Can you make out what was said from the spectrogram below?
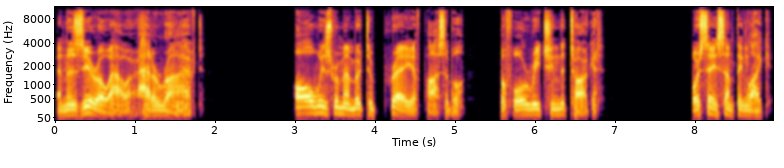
and the zero hour had arrived. Always remember to pray if possible before reaching the target. Or say something like,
